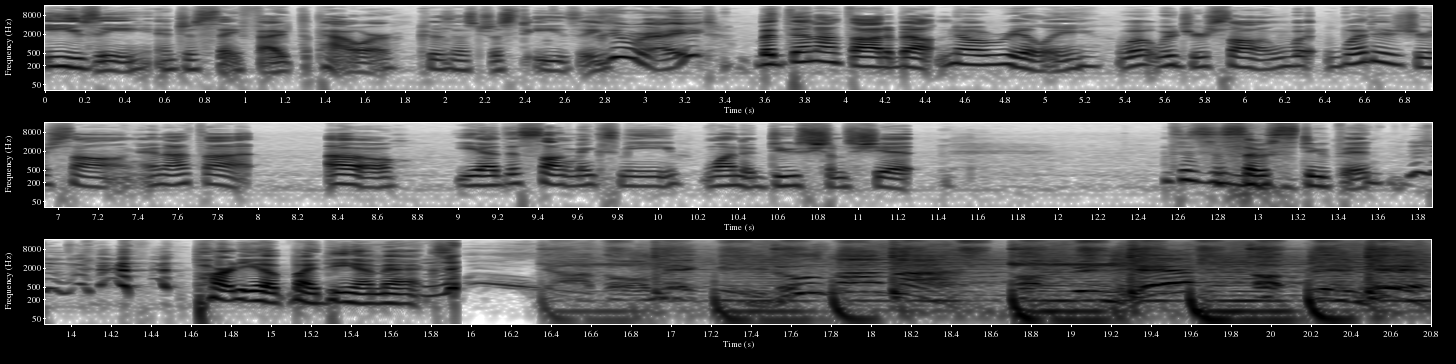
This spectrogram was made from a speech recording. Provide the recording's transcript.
easy and just say fight the power because that's just easy. you're right But then I thought about no, really, what would your song? What what is your song? And I thought, oh yeah, this song makes me want to do some shit. This is so stupid. Party up by DMX. Y'all gon' make me lose my mind. Up in here, up in here.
